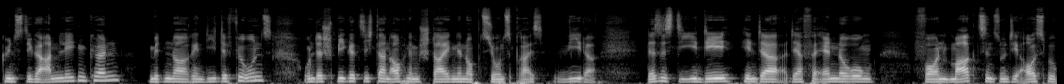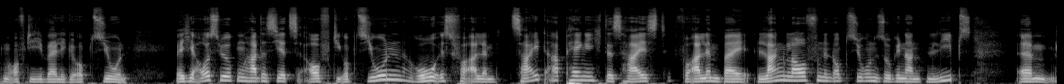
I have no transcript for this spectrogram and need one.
günstiger anlegen können mit einer Rendite für uns und das spiegelt sich dann auch in einem steigenden Optionspreis wieder. Das ist die Idee hinter der Veränderung von Marktzins und die Auswirkungen auf die jeweilige Option. Welche Auswirkungen hat es jetzt auf die Optionen? Roh ist vor allem zeitabhängig, das heißt vor allem bei langlaufenden Optionen, sogenannten Leaps, ähm,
